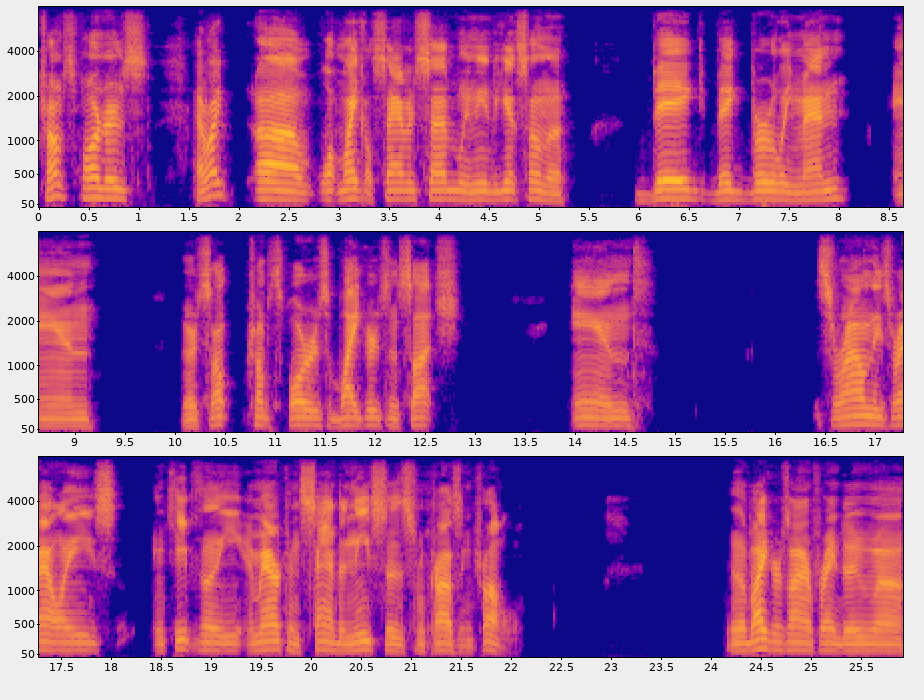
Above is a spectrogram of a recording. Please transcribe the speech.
Trump supporters. I like uh, what Michael Savage said. We need to get some of the big, big burly men, and there's some Trump supporters, bikers, and such, and surround these rallies and keep the American Sandinistas from causing trouble. And the bikers aren't afraid to uh,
